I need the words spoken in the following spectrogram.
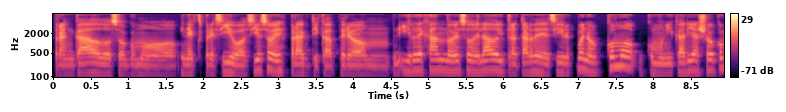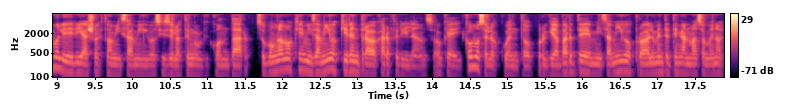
trancados o como inexpresivos, y eso es práctica, pero mm, ir dejando eso de lado y tratar de decir, bueno, ¿cómo comunicaría yo, cómo le diría yo esto a mis amigos si se los tengo que contar? Supongamos que que mis amigos quieren trabajar freelance. Ok, ¿cómo se los cuento? Porque aparte mis amigos probablemente tengan más o menos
